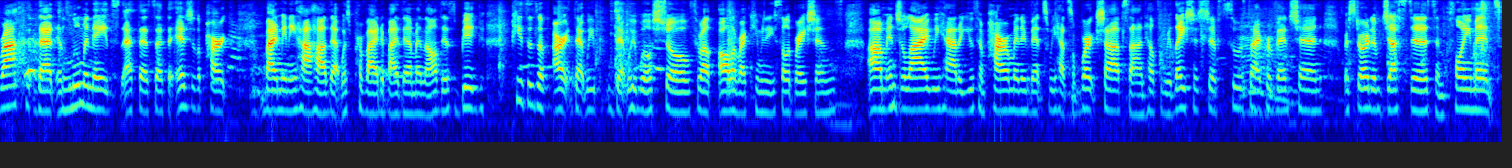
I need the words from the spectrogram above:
rock that illuminates at that's at the edge of the park by Minnehaha that was provided by them, and all these big pieces of art that we that we will show throughout all of our community celebrations. Um, in July, we had a youth empowerment event. So we had some workshops on healthy relationships, suicide prevention, restorative justice, employment.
